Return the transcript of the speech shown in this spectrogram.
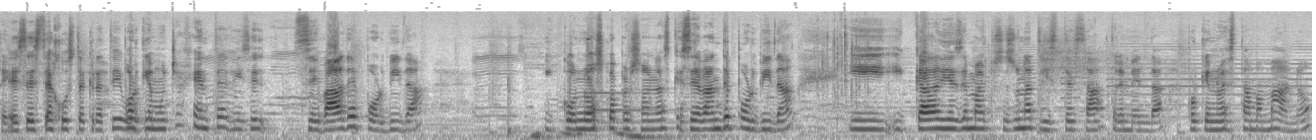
Es este ajuste creativo. Porque mucha gente dice, se va de por vida, y conozco a personas que se van de por vida y, cada 10 de mayo pues, es una tristeza tremenda porque no está mamá, ¿no?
